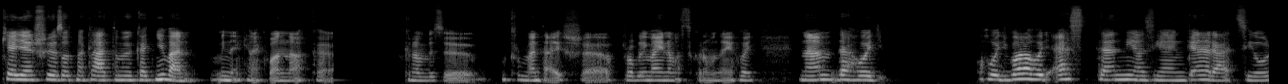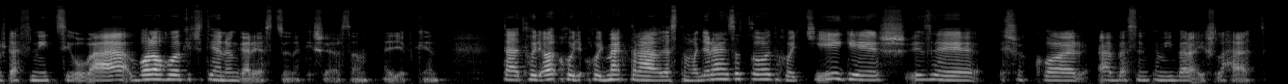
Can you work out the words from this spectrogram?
kiegyensúlyozottnak látom őket, nyilván mindenkinek vannak különböző mentális problémái, nem azt akarom mondani, hogy nem, de hogy hogy valahogy ezt tenni az ilyen generációs definícióvá, valahol kicsit ilyen öngerjesztőnek is érzem egyébként. Tehát, hogy, hogy, hogy megtalálod ezt a magyarázatot, hogy kiégés, izé, és akkor ebbe szerintem így bele is lehet.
